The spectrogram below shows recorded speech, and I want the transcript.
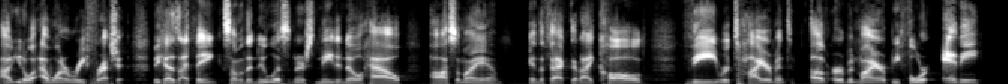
Uh, you know what? I want to refresh it because I think some of the new listeners need to know how awesome I am and the fact that I called the retirement of Urban Meyer before any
